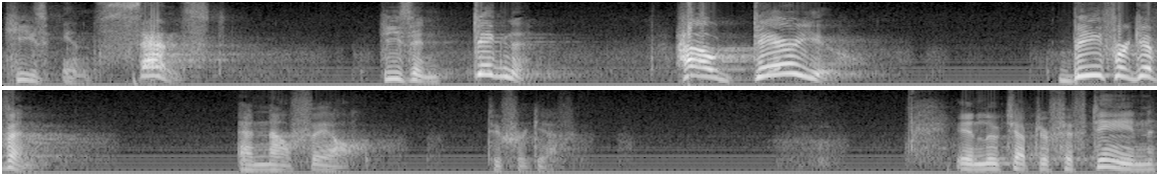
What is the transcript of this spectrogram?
He's incensed. He's indignant. How dare you be forgiven and now fail to forgive? In Luke chapter 15,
